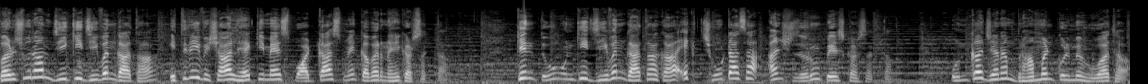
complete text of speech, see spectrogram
परशुराम जी की जीवन गाथा इतनी विशाल है कि मैं इस पॉडकास्ट में कवर नहीं कर सकता। किंतु उनकी जीवन गाथा का एक छोटा सा अंश ज़रूर पेश कर सकता हूँ। उनका जन्म ब्राह्मण कुल में हुआ था।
